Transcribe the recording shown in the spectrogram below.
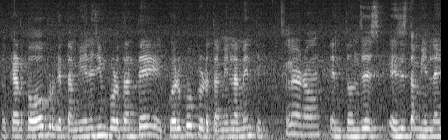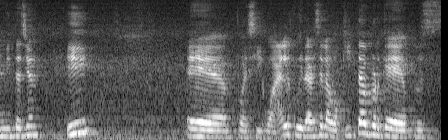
sacar todo, porque también es importante el cuerpo, pero también la mente. Claro. Entonces, esa es también la invitación. Y eh, pues igual, cuidarse la boquita porque pues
